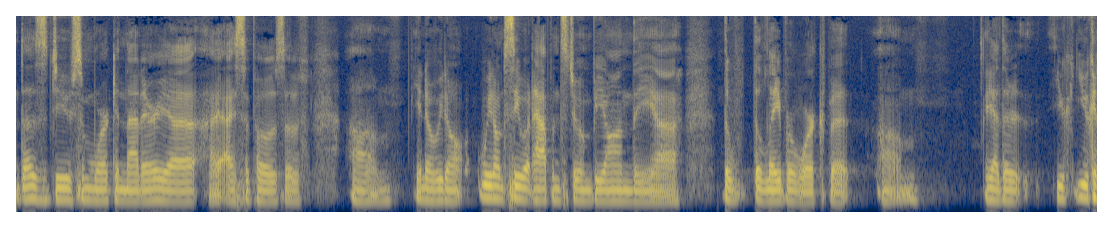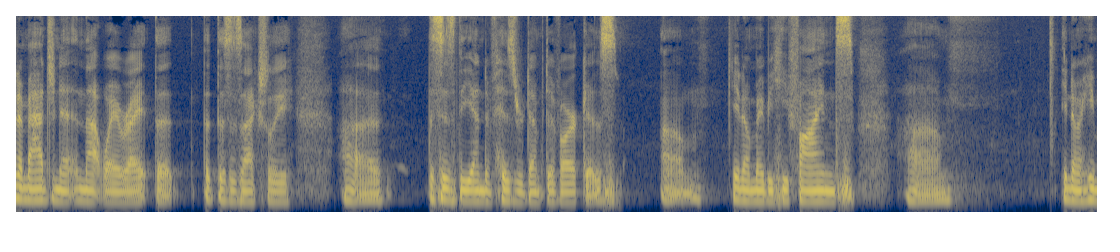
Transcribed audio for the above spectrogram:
does do some work in that area, I, I suppose. Of um, you know we don't we don't see what happens to him beyond the uh, the the labor work, but um, yeah, there you you can imagine it in that way, right? That that this is actually uh, this is the end of his redemptive arc. Is um, you know maybe he finds um, you know he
